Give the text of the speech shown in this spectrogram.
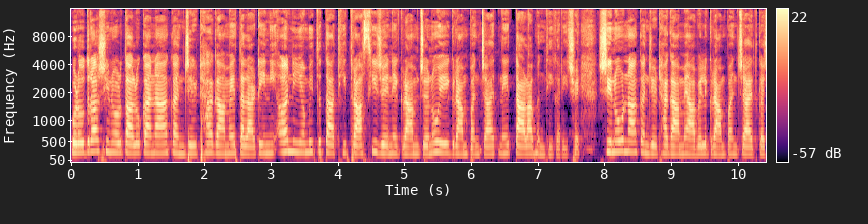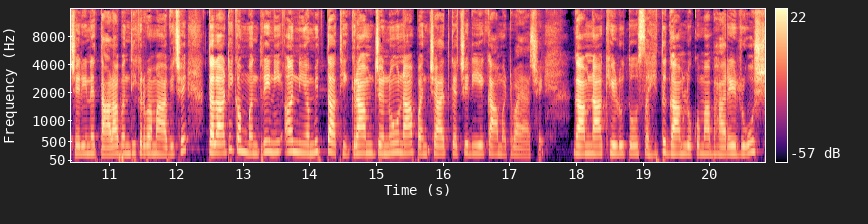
વડોદરા, શિનોર તાલુકાના કંજેઠા ગામે તલાટીની અનિયમિતતાથી ત્રાસી જઈને ગ્રામજનોએ ગ્રામ પંચાયતને તાળાબંધી કરી છે. શિનોરના કંજેઠા ગામે આવેલ ગ્રામ પંચાયત કચેરીને તાળાબંધી કરવામાં આવી છે. તલાટી કમ મંત્રીની અનિયમિતતાથી ગ્રામજનોના પંચાયત કચેરીએ કામ અટવાયા છે. ગામના ખેડૂતો સહિત ગામ લોકોમાં ભારે રોષ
